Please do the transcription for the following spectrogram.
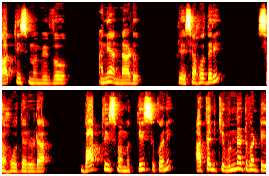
బాప్తిస్మమివ్వు అని అన్నాడు. ప్రే సహోదరి సహోదరుడా బాప్తిస్మము తీసుకొని అతనికి ఉన్నటువంటి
